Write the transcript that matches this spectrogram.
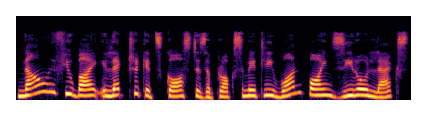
Now if you buy electric its cost is approximately 1.0 lakhs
